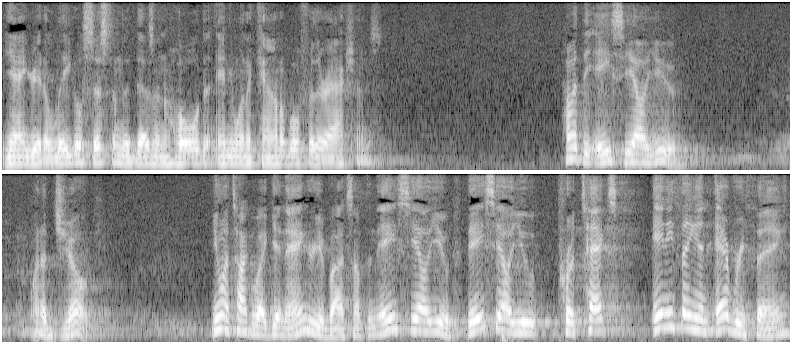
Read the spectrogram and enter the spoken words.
You angry at a legal system that doesn't hold anyone accountable for their actions? How about the ACLU? What a joke. You want to talk about getting angry about something? The ACLU. The ACLU protects anything and everything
